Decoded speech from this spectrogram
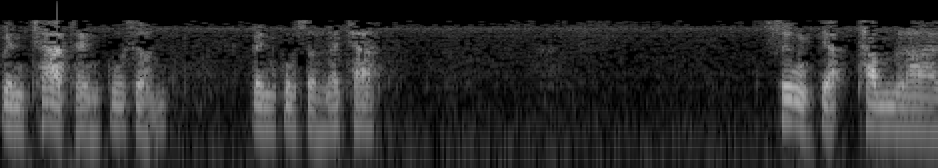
เป็นชาติแห่งกุศล เป็นกุศลและชาติ ซึ่งจะทำลาย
